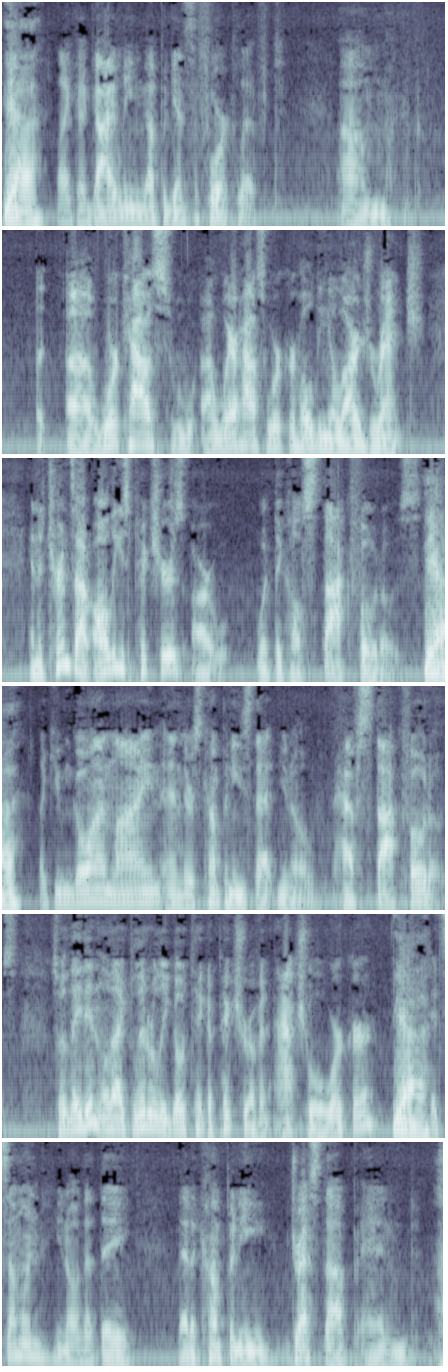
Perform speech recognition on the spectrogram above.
Yeah. like a guy leaning up against a forklift, um, a, a workhouse, a warehouse worker holding a large wrench, and it turns out all these pictures are what they call stock photos. Yeah. Like you can go online and there's companies that you know have stock photos. So they didn't like literally go take a picture of an actual worker. Yeah. It's someone you know that they that a company dressed up and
